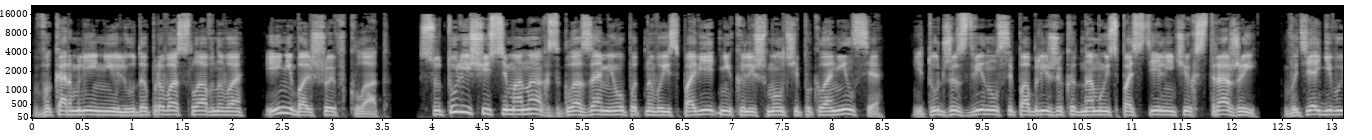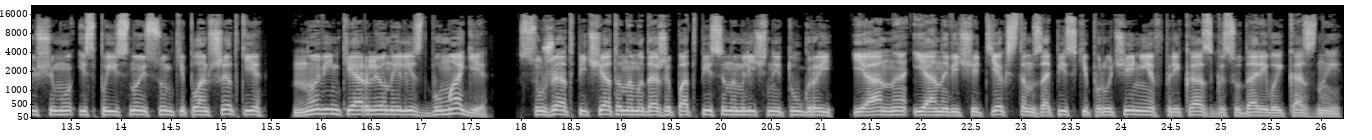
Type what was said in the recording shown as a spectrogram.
в окормлении люда православного и небольшой вклад. Сутулящийся монах с глазами опытного исповедника лишь молча поклонился и тут же сдвинулся поближе к одному из постельничих стражей, вытягивающему из поясной сумки планшетки новенький орленый лист бумаги с уже отпечатанным и даже подписанным личной тугрой Иоанна Иоанновича текстом записки поручения в приказ государевой казны.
